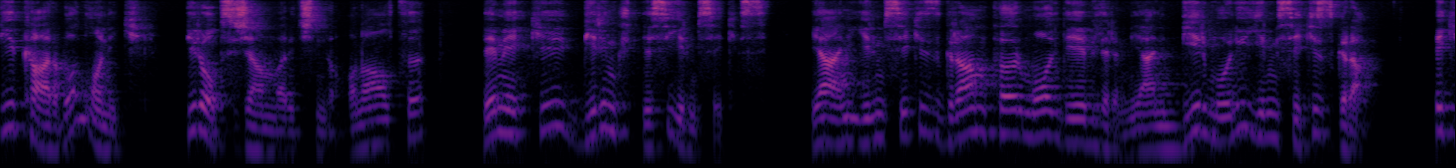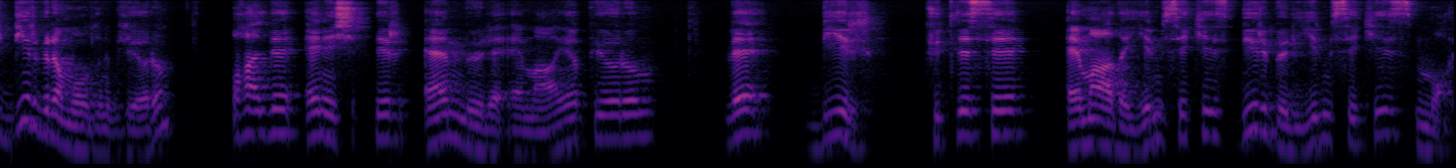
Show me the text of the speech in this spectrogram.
1 karbon 12. 1 oksijen var içinde 16. Demek ki birim kütlesi 28. Yani 28 gram per mol diyebilirim. Yani 1 molü 28 gram. Peki 1 gram olduğunu biliyorum. O halde n eşittir m bölü ma yapıyorum. Ve 1 kütlesi MA'da 28, 1 bölü 28 mol.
